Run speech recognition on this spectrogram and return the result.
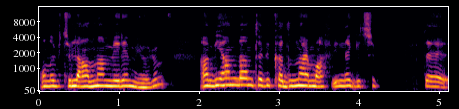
Ona bir türlü anlam veremiyorum. Ama bir yandan tabii kadınlar mahfiline geçip de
